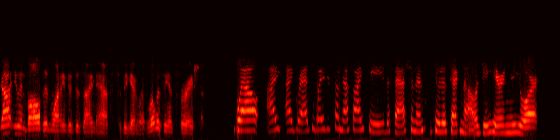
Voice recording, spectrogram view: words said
got you involved in wanting to design hats to begin with? What was the inspiration? Well, I I graduated from FIT, the Fashion Institute of Technology here in New York,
